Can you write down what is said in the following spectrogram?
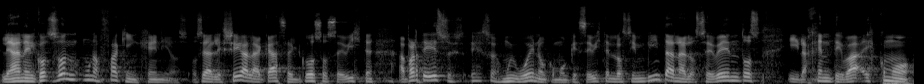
le dan el coso, son unos fucking genios. O sea, les llega a la casa el coso, se visten. Aparte de eso, es- eso es muy bueno, como que se visten, los invitan a los eventos y la gente va, es como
